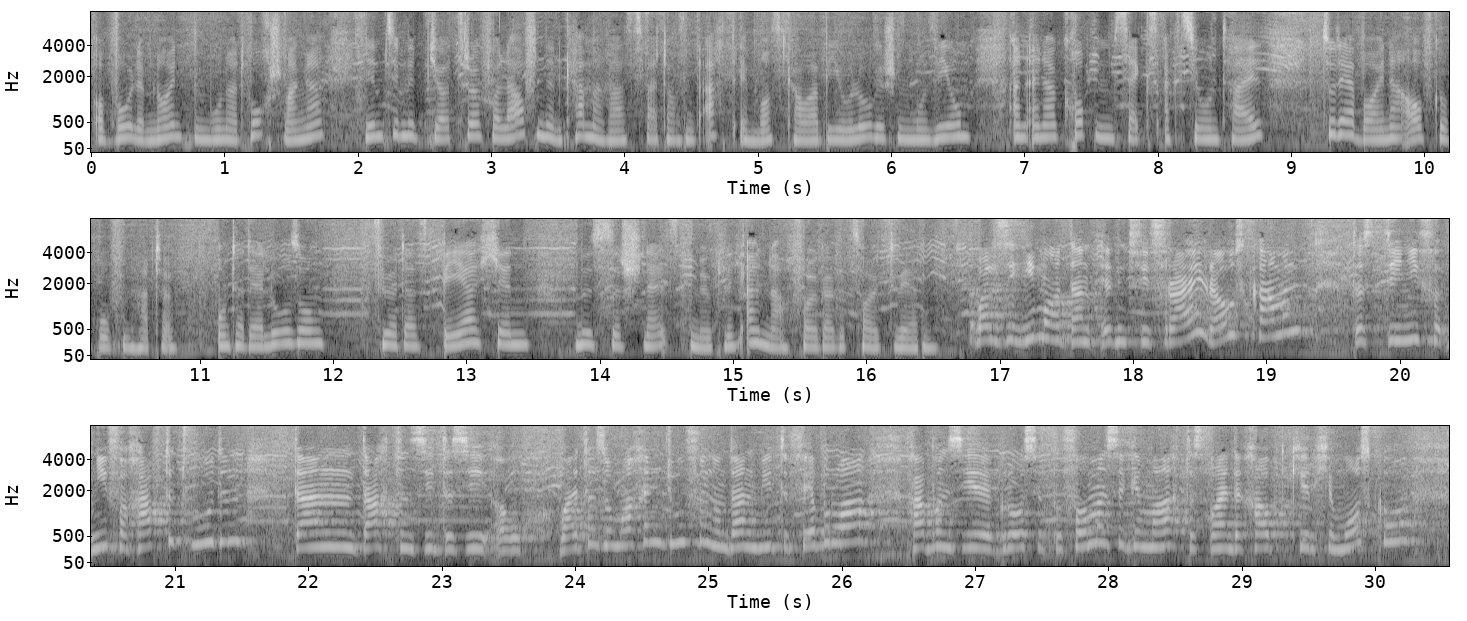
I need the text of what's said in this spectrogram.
Obwohl im neunten Monat hochschwanger, nimmt sie mit Piotr vor laufenden Kameras 2008 im Moskauer Biologischen Museum an einer Gruppensexaktion teil, zu der Beuna aufgerufen hatte. Unter der Losung für das Bärchen müsse schnellstmöglich ein Nachfolger gezeugt werden. Weil sie immer dann irgendwie frei rauskamen, dass die nie, nie verhaftet wurden, dann dachten sie, dass sie auch weiter so machen dürfen. Und dann Mitte Februar haben sie große Performance gemacht. Das war in der Hauptkirche Moskau,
